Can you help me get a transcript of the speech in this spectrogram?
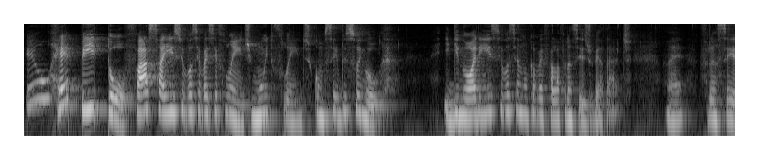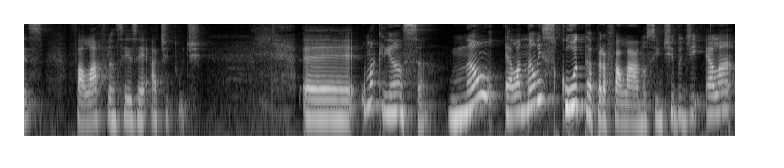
eu repito, faça isso e você vai ser fluente, muito fluente, como sempre sonhou. Ignore isso e você nunca vai falar francês de verdade. Né? Francês Falar francês é atitude. É, uma criança não, ela não escuta para falar no sentido de ela,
